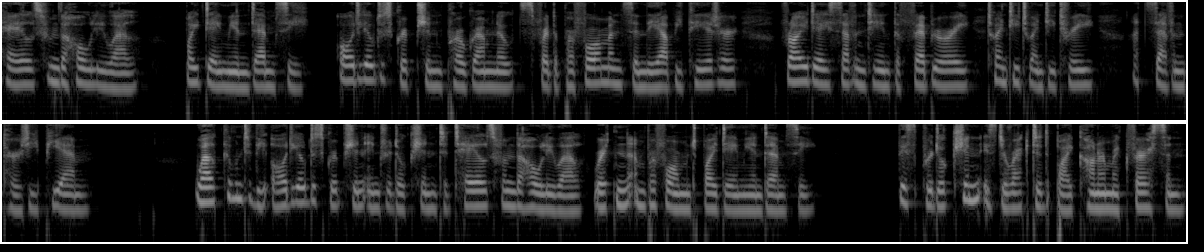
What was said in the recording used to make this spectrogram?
Tales from the Holy Well by Damien Dempsey. Audio description program notes for the performance in the Abbey Theatre Friday 17th of February 2023 at 7:30 p.m. Welcome to the audio description introduction to Tales from the Holy Well written and performed by Damien Dempsey. This production is directed by Conor McPherson.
